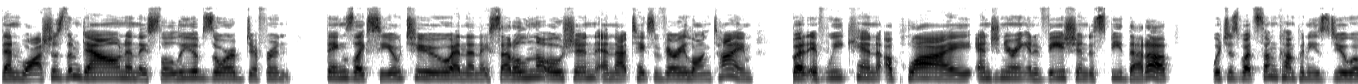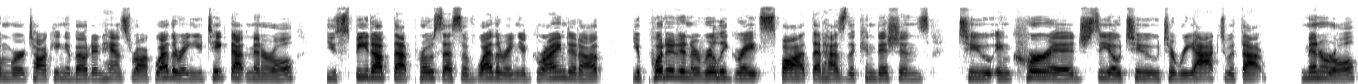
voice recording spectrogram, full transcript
then washes them down and they slowly absorb different things like CO2 and then they settle in the ocean and that takes a very long time. But if we can apply engineering innovation to speed that up, which is what some companies do when we're talking about enhanced rock weathering, you take that mineral, you speed up that process of weathering, you grind it up, you put it in a really great spot that has the conditions to encourage CO2 to react with that mineral,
